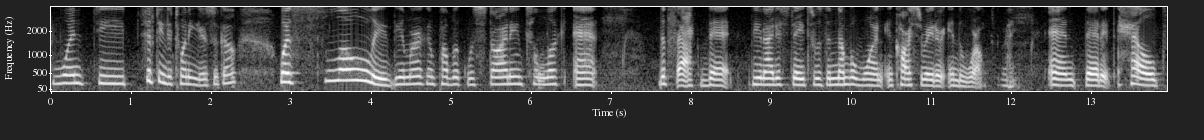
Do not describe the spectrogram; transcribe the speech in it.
20, 15 to 20 years ago, was slowly the American public was starting to look at the fact that the United States was the number one incarcerator in the world. Right. And that it held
